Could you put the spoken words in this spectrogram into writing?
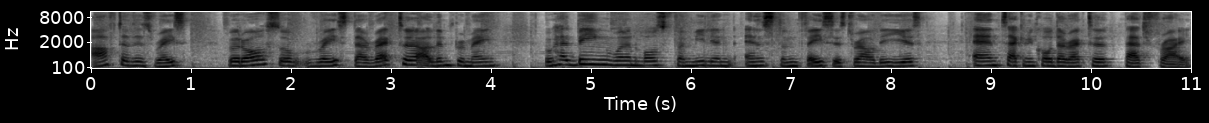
after this race, but also race director Alan Permane, who had been one of the most familiar Enstone faces throughout the years, and technical director Pat Fry.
